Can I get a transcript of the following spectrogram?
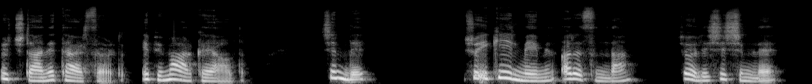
3 tane ters ördüm. İpimi arkaya aldım. Şimdi şu iki ilmeğimin arasından şöyle şişimle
